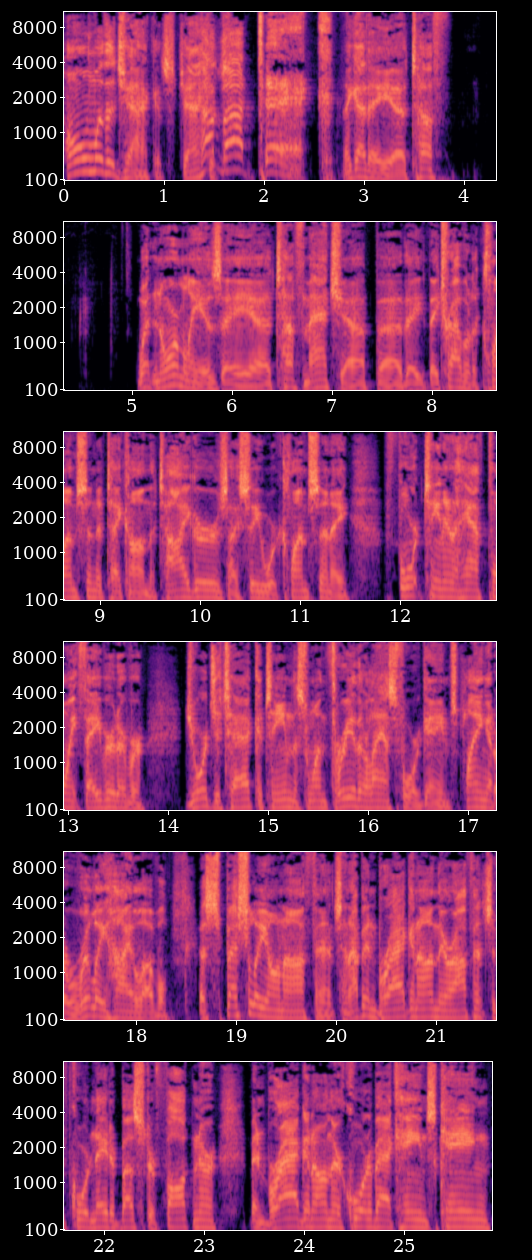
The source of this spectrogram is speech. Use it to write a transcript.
Home of the Jackets. Jackets. How about Tech? They got a uh, tough, what normally is a uh, tough matchup. Uh, they they travel to Clemson to take on the Tigers. I see where Clemson a 14 and a half point favorite over Georgia Tech, a team that's won three of their last four games, playing at a really high level, especially on offense. And I've been bragging on their offensive coordinator, Buster Faulkner, been bragging on their quarterback, Haynes King.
